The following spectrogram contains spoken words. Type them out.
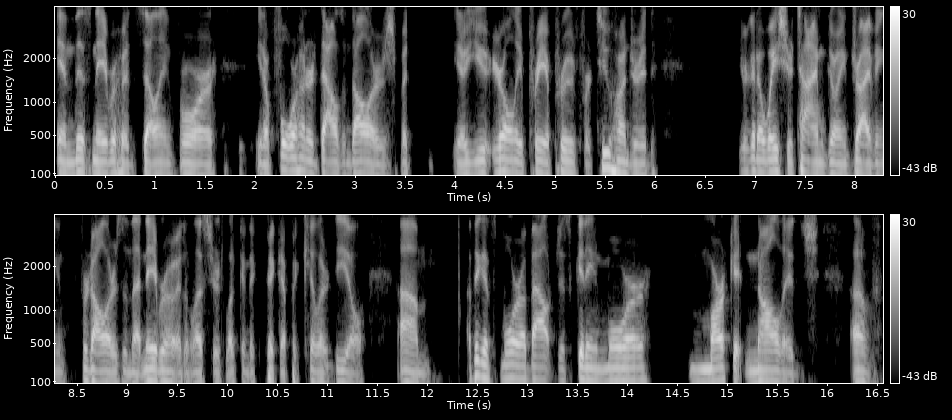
in this neighborhood selling for you know four hundred thousand dollars, but you know you, you're only pre-approved for two hundred, you're going to waste your time going driving for dollars in that neighborhood unless you're looking to pick up a killer deal. Um, I think it's more about just getting more market knowledge of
